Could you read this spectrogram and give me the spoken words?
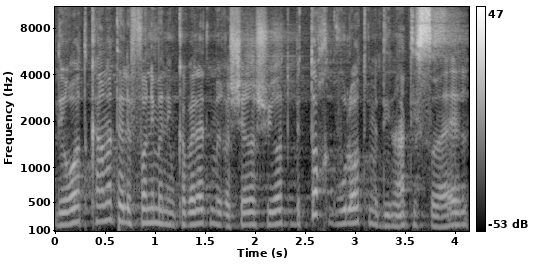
לראות כמה טלפונים אני מקבלת מראשי רשויות בתוך גבולות מדינת ישראל.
